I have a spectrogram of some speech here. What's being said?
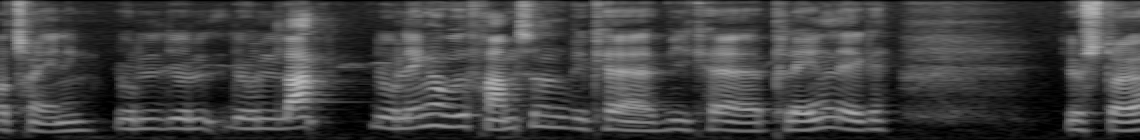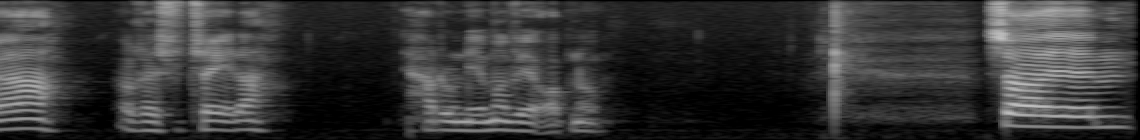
og træning. Jo, jo, jo, lang, jo længere ud i fremtiden vi kan, vi kan planlægge, jo større resultater har du nemmere ved at opnå. Så øh,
